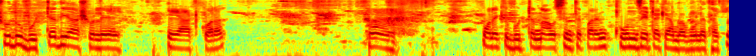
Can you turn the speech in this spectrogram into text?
শুধু বুটটা দিয়ে আসলে এই আর্ট করা। হ্যাঁ অনেকে বুটটা নাও চিনতে পারেন, কোন যেটাকে আমরা বলে থাকি।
